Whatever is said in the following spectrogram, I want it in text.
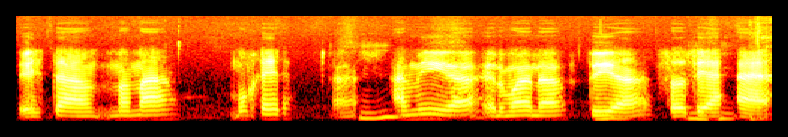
esta mamá, mujer, ah, amiga, hermana, tía, socia, ah,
